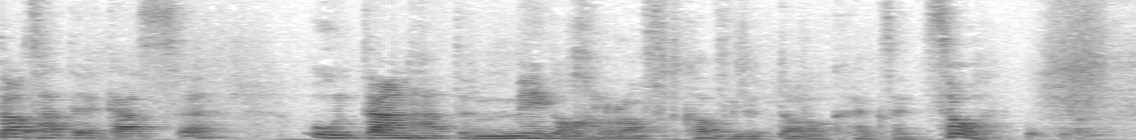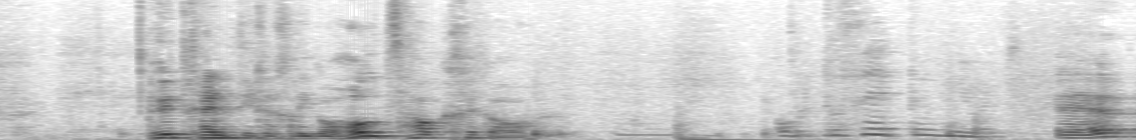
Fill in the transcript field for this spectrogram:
Das hat er gegessen und dann hat er mega Kraft gehabt für den Tag. Er hat gesagt, so, heute könnte ich ein bisschen Holz hacken gehen. Oh, das hätte ich nicht. Er,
